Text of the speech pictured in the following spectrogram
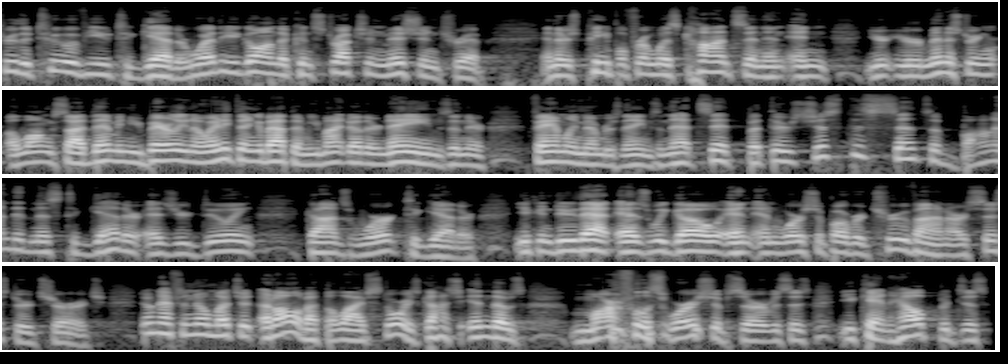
through the two of you together. Whether you go on the construction mission trip and there's people from Wisconsin and, and you're, you're, ministering alongside them and you barely know anything about them. You might know their names and their family members' names, and that's it. But there's just this sense of bondedness together as you're doing God's work together. You can do that as we go and, and worship over Truvine, our sister church. Don't have to know much at, at all about the life stories. Gosh, in those marvelous worship services, you can't help but just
